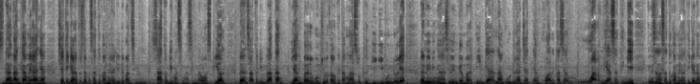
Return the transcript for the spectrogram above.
Sedangkan kameranya, C300 dapat satu kamera di depan sini, satu di masing-masing bawah spion, dan satu di belakang yang baru muncul kalau kita masuk ke gigi mundur ya. Dan ini ngehasilin gambar 360 derajat yang kualitasnya luar biasa tinggi. Ini salah satu kamera 360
